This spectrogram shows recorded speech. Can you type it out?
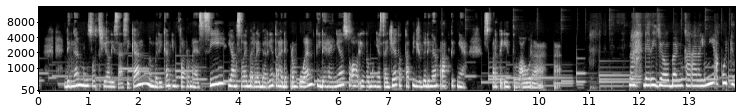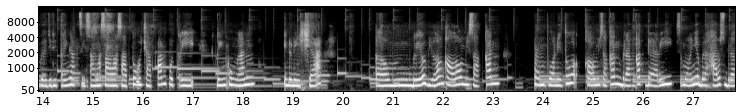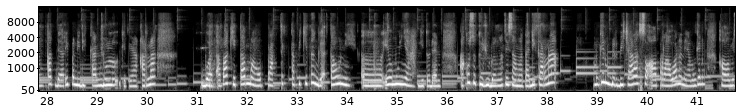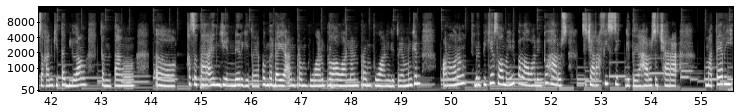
dengan mensosialisasikan, memberikan informasi yang selebar-lebarnya terhadap perempuan, tidak hanya soal ilmunya saja, tetapi juga dengan praktiknya. Seperti itu, Aura. Nah, dari jawaban Karara ini, aku juga jadi teringat sih sama salah satu ucapan Putri Lingkungan Indonesia. Um, beliau bilang kalau misalkan perempuan itu kalau misalkan berangkat dari semuanya ber, harus berangkat dari pendidikan dulu gitu ya. Karena buat apa kita mau praktik tapi kita nggak tahu nih uh, ilmunya gitu. Dan aku setuju banget sih sama tadi karena mungkin berbicara soal perlawanan ya. Mungkin kalau misalkan kita bilang tentang uh, kesetaraan gender gitu ya pemberdayaan perempuan perlawanan perempuan gitu ya. Mungkin orang-orang berpikir selama ini perlawanan itu harus secara fisik gitu ya harus secara materi.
